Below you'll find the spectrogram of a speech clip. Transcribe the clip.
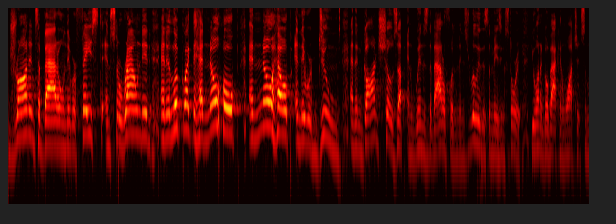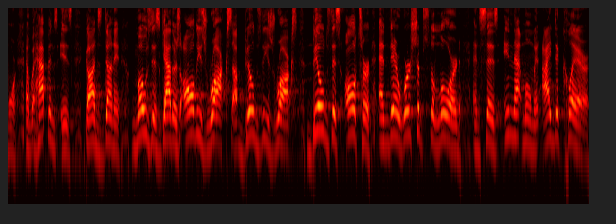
drawn into battle and they were faced and surrounded and it looked like they had no hope and no help and they were doomed. And then God shows up and wins the battle for them. And it's really this amazing story. You want to go back and watch it some more. And what happens is God's done it. Moses gathers all these rocks up, builds these rocks, builds this altar, and there worships the Lord and says, In that moment, I declare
